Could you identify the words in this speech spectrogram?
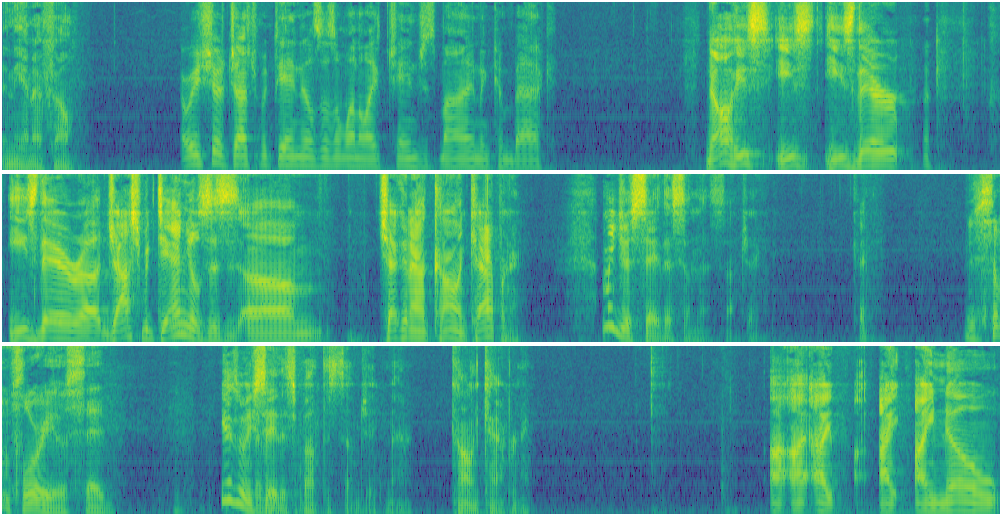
in the NFL. Are we sure Josh McDaniels doesn't want to like change his mind and come back? No, he's he's he's there. He's there. Uh, Josh McDaniels is um, checking out Colin Kaepernick. Let me just say this on this subject. Okay, There's something Florio said. here's what we say this about the subject matter. Colin Kaepernick. I I I I know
